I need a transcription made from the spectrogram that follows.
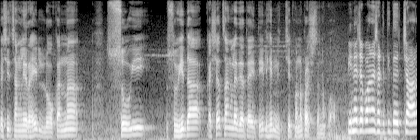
कशी चांगली राहील लोकांना सोयी सुविधा कशा चांगल्या देता येतील हे निश्चितपणे प्रशासनानं पाहावं. पिण्याच्या पाण्यासाठी तिथे चार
